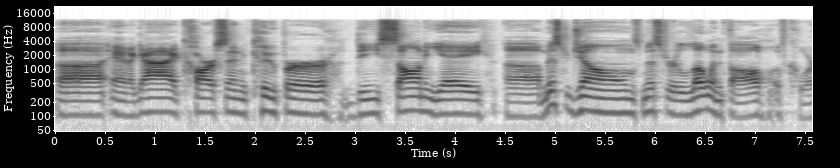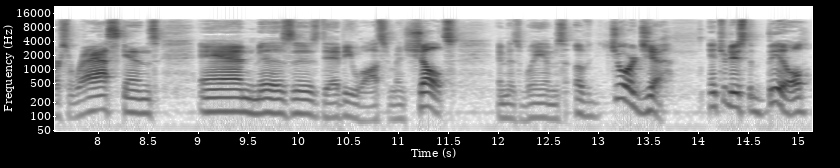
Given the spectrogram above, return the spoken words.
uh, and a guy, Carson Cooper, DeSaulnier, uh, Mr. Jones, Mr. Lowenthal, of course, Raskins, and Mrs. Debbie Wasserman Schultz, and Ms. Williams of Georgia introduced a bill.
